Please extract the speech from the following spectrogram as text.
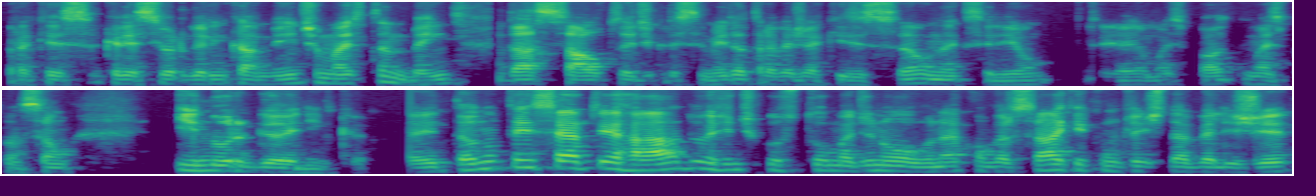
para crescer organicamente, mas também dá saltos de crescimento através de aquisição, né? Que seria uma, uma expansão inorgânica. Então não tem certo e errado, a gente costuma de novo, né, conversar aqui com o cliente da BLG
